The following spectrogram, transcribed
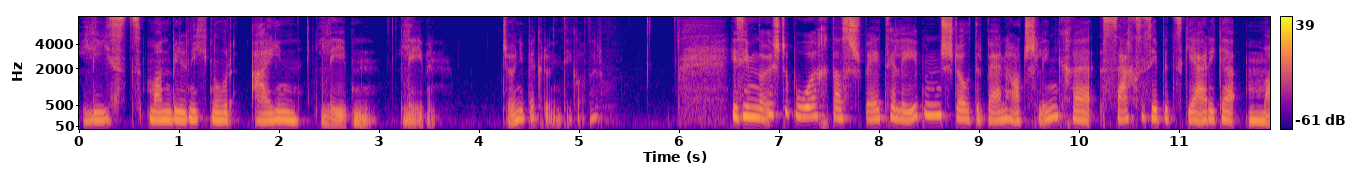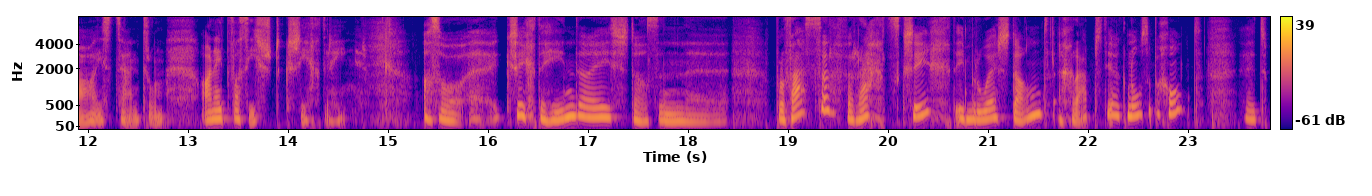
liest. Man will nicht nur ein Leben Leben. Schöne Begründung, oder? In seinem neuesten Buch «Das späte Leben» stellt der Bernhard Schlinke 76-jährigen Mann ins Zentrum. Annette, was ist die Geschichte dahinter? Also, äh, Geschichte dahinter ist, dass ein äh, Professor für Rechtsgeschichte im Ruhestand eine Krebsdiagnose bekommt. Hat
